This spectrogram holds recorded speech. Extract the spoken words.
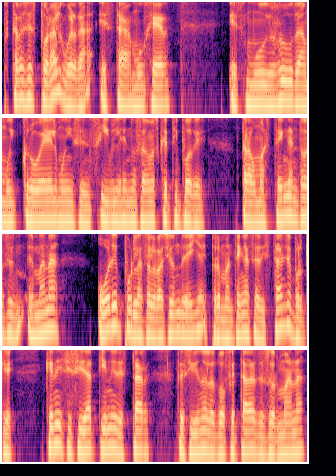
pues tal vez es por algo, ¿verdad? Esta mujer es muy ruda, muy cruel, muy insensible, no sabemos qué tipo de traumas tenga. Entonces, hermana, ore por la salvación de ella, pero manténgase a distancia, porque ¿qué necesidad tiene de estar recibiendo las bofetadas de su hermana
